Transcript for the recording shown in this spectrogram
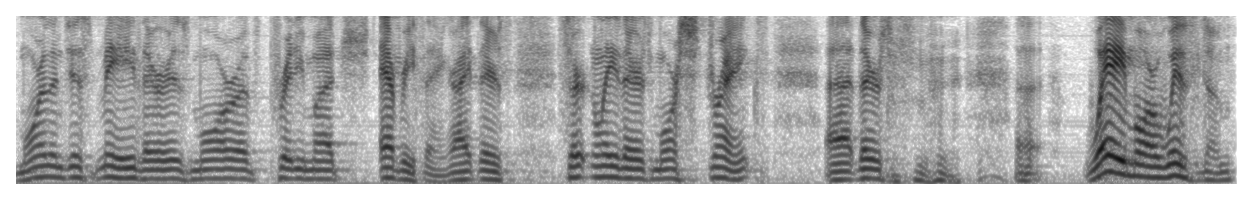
more than just me, there is more of pretty much everything, right? There's certainly there's more strength. Uh, there's uh, way more wisdom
